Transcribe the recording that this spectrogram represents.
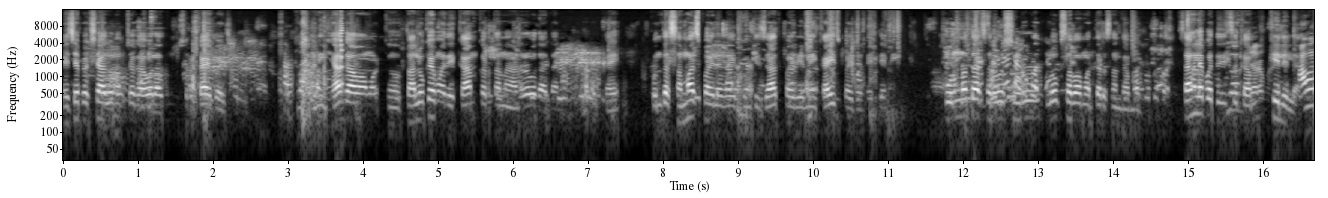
याच्यापेक्षा अजून आमच्या गावाला अजून दुसरं काय पाहिजे? आणि ह्या गावामध्ये तालुक्यामध्ये काम करताना आढळराव दादा काय कोणता समाज पाहिलेला नाही कोणती जात पाहिली नाही काहीच पाहिलं नाही त्यांनी पूर्णतः सर्व शिरूर लोकसभा मतदारसंघामध्ये चांगल्या पद्धतीचं काम केलेलं आहे.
